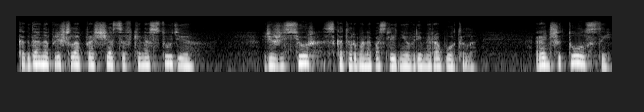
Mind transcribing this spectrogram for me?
Когда она пришла прощаться в киностудию, режиссер, с которым она последнее время работала, раньше толстый,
